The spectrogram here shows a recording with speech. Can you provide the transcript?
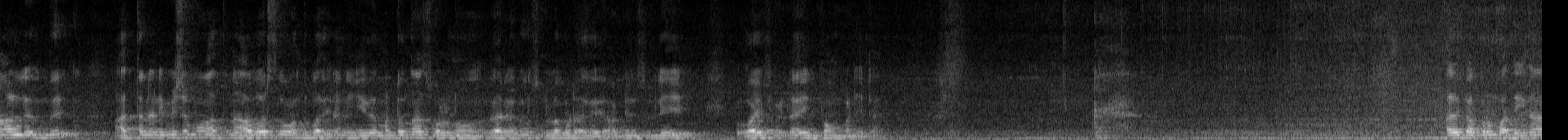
நாள்லேருந்து அத்தனை நிமிஷமும் அத்தனை ஹவர்ஸும் வந்து பார்த்திங்கன்னா நீங்கள் இதை மட்டும் தான் சொல்லணும். வேறு எதுவும் சொல்லக்கூடாது அப்படின்னு சொல்லி ஒய்ஃப்கிட்ட இன்ஃபார்ம் பண்ணிட்டேன். அதுக்கப்புறம் பார்த்தீங்கன்னா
